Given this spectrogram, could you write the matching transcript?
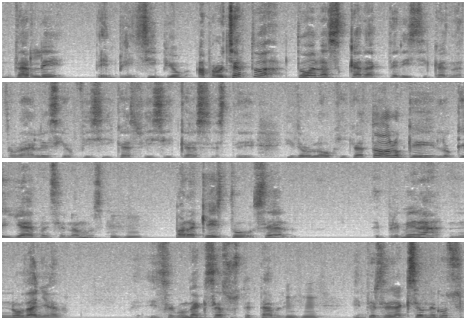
darle, en principio, aprovechar toda- todas las características naturales, geofísicas, físicas, este, hidrológicas, todo lo que, lo que ya mencionamos, para que esto sea, en primera, no dañado, en segunda, que sea sustentable, Ujú. en tercera, que sea un negocio.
